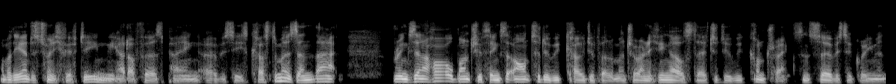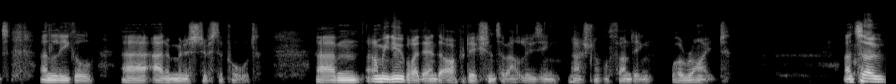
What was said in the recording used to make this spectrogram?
And by the end of 2015, we had our first paying overseas customers, and that brings in a whole bunch of things that aren't to do with co-development or anything else. They're to do with contracts and service agreements and legal uh, and administrative support. Um, and we knew by then that our predictions about losing national funding were right. And so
